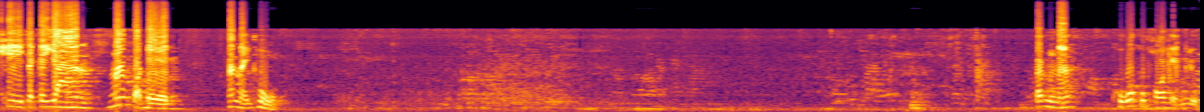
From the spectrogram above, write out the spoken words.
ขี่จักรยานมากกว่าเดิน อันไหนถูก แป๊บนึงนะ ครูว่าครูพอเห็นอยู่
